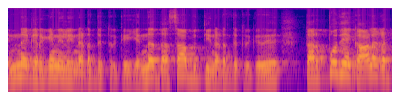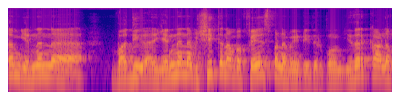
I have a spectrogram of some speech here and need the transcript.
என்ன கிரகநிலை நடந்துட்டுருக்கு என்ன தசாபுத்தி நடந்துட்டுருக்குது தற்போதைய காலகட்டம் என்னென்ன பதி என்னென்ன விஷயத்தை நம்ம ஃபேஸ் பண்ண வேண்டியது இருக்கும் இதற்கான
